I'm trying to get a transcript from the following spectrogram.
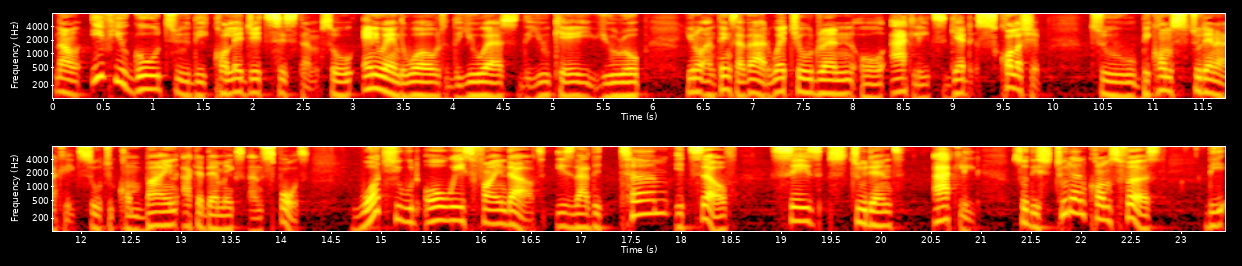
Now, if you go to the collegiate system, so anywhere in the world, the US, the UK, Europe, you know, and things like that, where children or athletes get scholarship to become student athletes, so to combine academics and sports, what you would always find out is that the term itself says student athlete. So the student comes first, the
